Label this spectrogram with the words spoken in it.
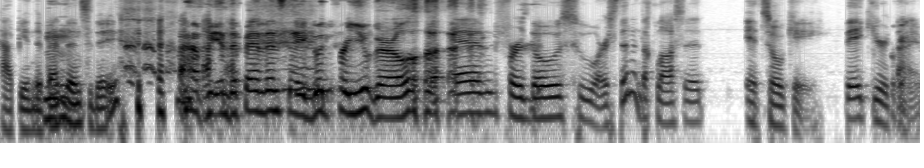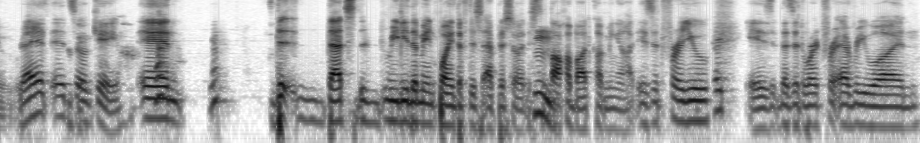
happy independence day Happy Independence Day. Good for you, girl. and for those who are still in the closet, it's okay. Take your Okay. time, right? It's Okay. okay. And. Th- that's the, really the main point of this episode is to Hmm. talk about coming out. Is it for you? Is does it work for everyone?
